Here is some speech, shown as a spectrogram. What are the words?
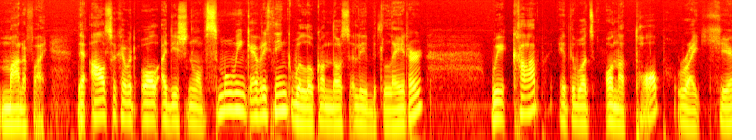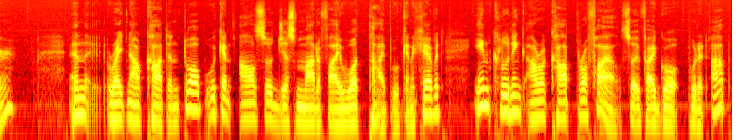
modify. They also have it all additional of smoothing everything. We'll look on those a little bit later. We cop it was on the top right here. And right now cotton top, we can also just modify what type we can have it, including our cup profile. So if I go put it up,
